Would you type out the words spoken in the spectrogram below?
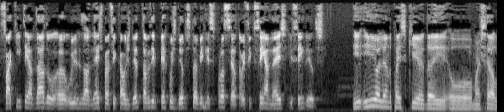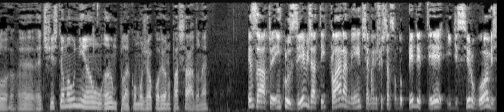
Faquin tenha dado uh, os anéis para ficar os dedos, talvez ele perca os dedos também nesse processo, talvez fique sem anéis e sem dedos. E, e olhando para a esquerda aí, o Marcelo, é, é, difícil ter uma união ampla como já ocorreu no passado, né? Exato. Inclusive já tem claramente a manifestação do PDT e de Ciro Gomes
